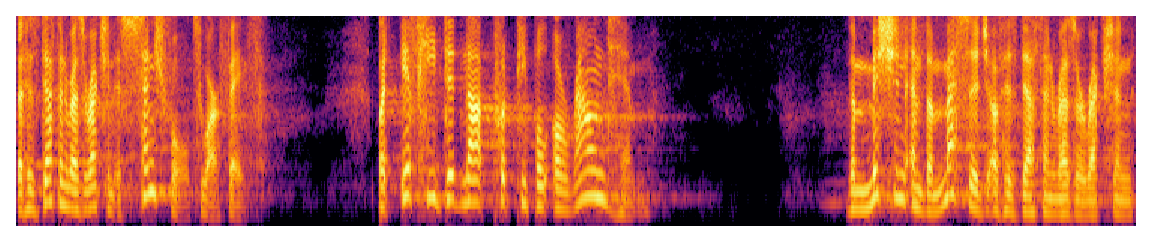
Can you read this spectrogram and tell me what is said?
That his death and resurrection is central to our faith. But if he did not put people around him, the mission and the message of his death and resurrection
